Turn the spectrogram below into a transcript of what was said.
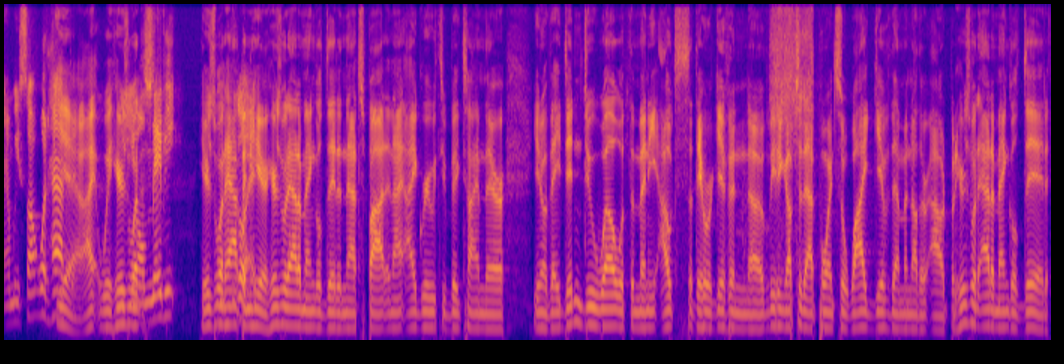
And we saw what happened. Yeah, I, we, here's you what know, maybe Here's what happened here. Here's what Adam Engel did in that spot, and I, I, agree with you big time there. You know, they didn't do well with the many outs that they were given uh, leading up to that point, so why give them another out? But here's what Adam Engel did:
